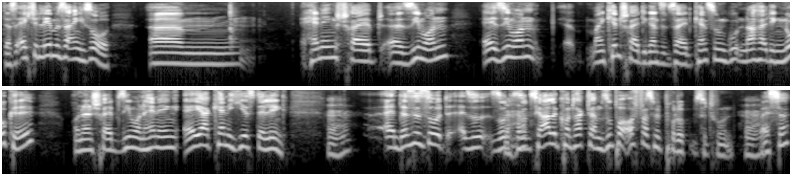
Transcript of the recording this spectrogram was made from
das echte Leben ist ja eigentlich so. Ähm, Henning schreibt äh, Simon, ey Simon, äh, mein Kind schreit die ganze Zeit, kennst du einen guten nachhaltigen Nuckel? Und dann schreibt Simon Henning, ey ja, kenne ich, hier ist der Link. Äh, Das ist so, also so soziale Kontakte haben super oft was mit Produkten zu tun, weißt du?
